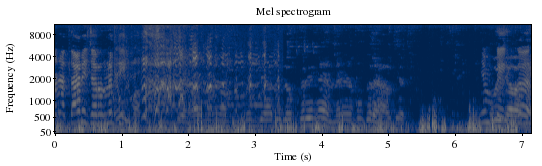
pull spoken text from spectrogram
અને તારી જરૂર નથી. ને એમ કોઈ કર.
